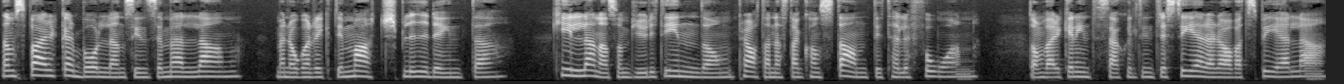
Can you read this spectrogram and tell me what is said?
De sparkar bollen sinsemellan, men någon riktig match blir det inte. Killarna som bjudit in dem pratar nästan konstant i telefon. De verkar inte särskilt intresserade av att spela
